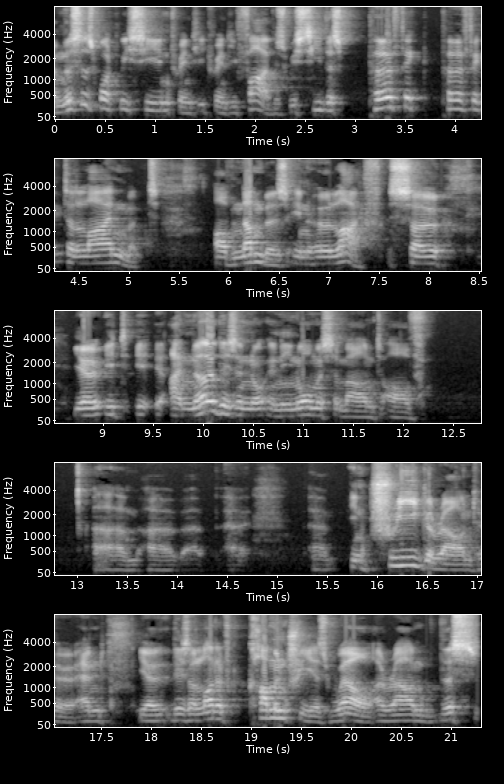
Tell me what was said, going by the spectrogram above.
and this is what we see in 2025 is we see this perfect perfect alignment of numbers in her life. So, you know, it, it I know there's an, an enormous amount of um, uh, uh, uh, intrigue around her, and you know, there's a lot of commentary as well around this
